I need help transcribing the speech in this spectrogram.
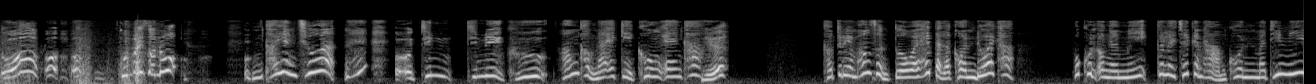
โอ้เออเออคุณไมสนุกเขายังชั่ว เออที่ที่นี่คือห้องของนายเอกิคุงเองค่ะเนี่ยเขาเตรียมห้องส่วนตัวไว้ให้แต่ละคนด้วยค่ะ พวกคุณโองามิก็เลยช่วยกันหามคนมาที่นี่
